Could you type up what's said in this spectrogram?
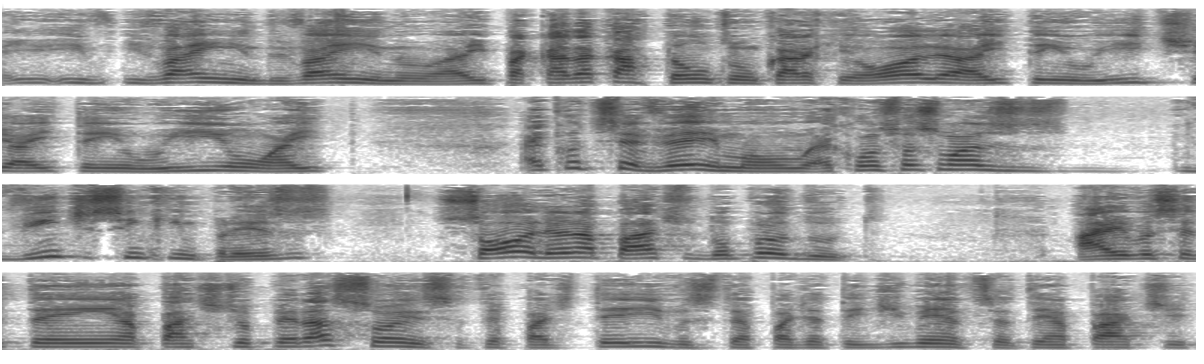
e, e, vai indo, e vai indo. Aí para cada cartão tem um cara que olha, aí tem o IT, aí tem o Ion, aí. Aí quando você vê, irmão, é como se fosse umas 25 empresas só olhando a parte do produto. Aí você tem a parte de operações, você tem a parte de TI, você tem a parte de atendimento, você tem a parte.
